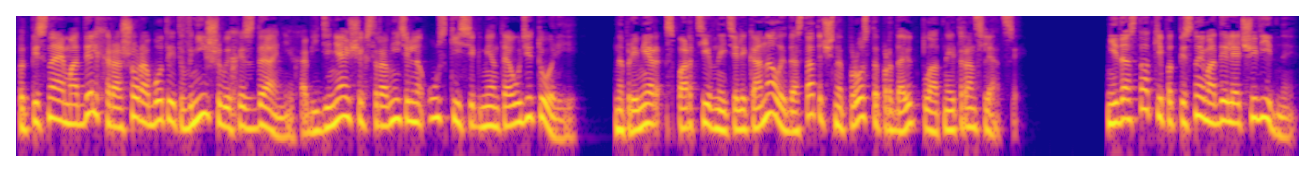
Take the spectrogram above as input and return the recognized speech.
Подписная модель хорошо работает в нишевых изданиях, объединяющих сравнительно узкие сегменты аудитории. Например, спортивные телеканалы достаточно просто продают платные трансляции. Недостатки подписной модели очевидны.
